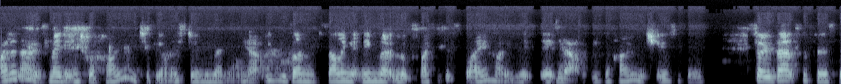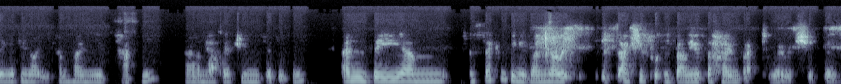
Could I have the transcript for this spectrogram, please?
I don't know, it's made it into a home, to be honest, doing the rental. Yeah. Even if I'm selling it, and even though it looks like a display home, it, it, Yeah. it's a home, it's usable. So that's the first thing. Every night you come home, you're happy. Um, Yeah. Bedrooms, everything. And the um, the second thing is I know it's it's actually put the value of the home back to where it should be,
